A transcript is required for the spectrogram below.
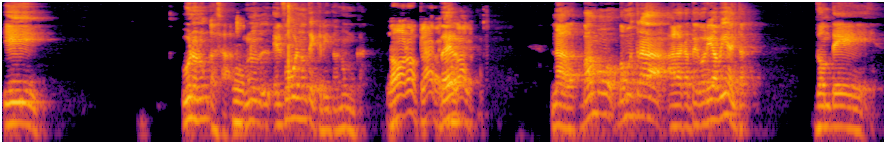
y uno nunca sabe. Mm. Uno- el fútbol no te escrito nunca. No, no, claro, hay Pero-. Nada, vamos, vamos a entrar a la categoría abierta, donde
